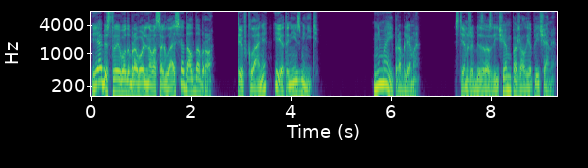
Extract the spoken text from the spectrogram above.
Я без твоего добровольного согласия дал добро. Ты в клане, и это не изменить. Не мои проблемы. С тем же безразличием пожал я плечами.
